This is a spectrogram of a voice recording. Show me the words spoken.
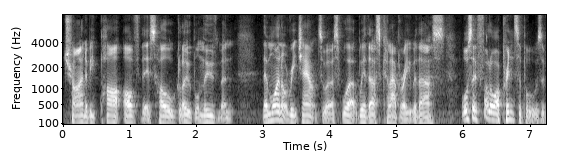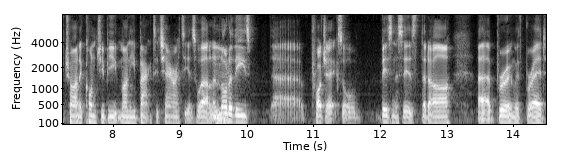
trying to be part of this whole global movement, then why not reach out to us, work with us, collaborate with us? Also, follow our principles of trying to contribute money back to charity as well. A lot of these uh, projects or businesses that are uh, brewing with bread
